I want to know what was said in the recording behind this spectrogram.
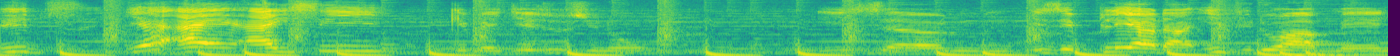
it's yeah i i see Gabriel jesus you know he's um he's a player that if you don't have man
